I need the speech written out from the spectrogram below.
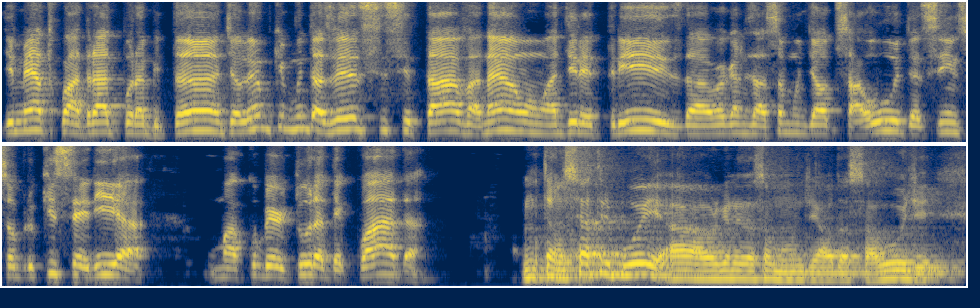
de metro quadrado por habitante. Eu lembro que muitas vezes se citava né, uma diretriz da Organização Mundial de Saúde assim sobre o que seria uma cobertura adequada. Então, se atribui à Organização Mundial da Saúde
